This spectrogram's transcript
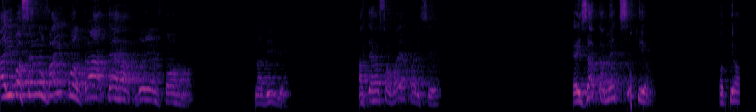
Aí você não vai encontrar a terra ganhando forma na Bíblia. A terra só vai aparecer. É exatamente isso aqui, ó. Aqui, ó.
